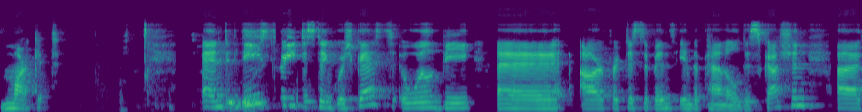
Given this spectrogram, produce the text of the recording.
market. And these three distinguished guests will be uh, our participants in the panel discussion. Uh,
